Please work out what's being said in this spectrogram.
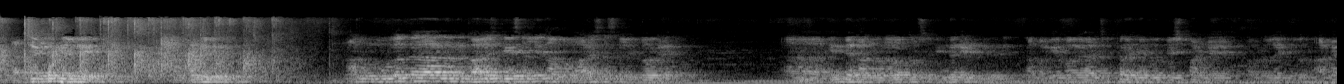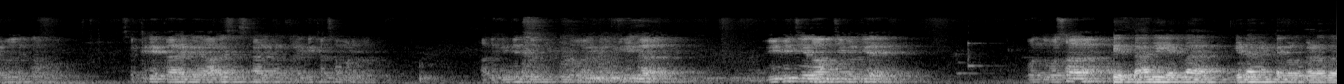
ಒಂದು ಅಧ್ಯಕ್ಷತೆಯಲ್ಲಿ ನಾನು ಬಂದಿದ್ದೀನಿ. ನಾನು ಮೂಲತಃ ನನ್ನ ಕಾಲೇಜ್ ಡೇಸಲ್ಲಿ ನಾವು ಆರ್ ಎಸ್ ಎಸ್ ಅಲ್ಲಿ ಇದ್ದವ್ರೆ. ಹಿಂದೆ ನಾನು ನಲವತ್ತು ವರ್ಷದ ಹಿಂದೆ ಇರ್ತಿದ್ದೆ ನಮಗೆ ಚಿತ್ರ ಚಿತ್ತರಂಜನ್ ದೇಶಪಾಂಡೆ ಅವರೆಲ್ಲ ಇದ್ರು. ಆ ಟೈಮಲ್ಲಿ ನಾವು ಸಕ್ರಿಯ ಕಾರ್ಯ ಆರ್ ಎಸ್ ಎಸ್ ಕಾರ್ಯಕರ್ತರಾಗಿ ಕೆಲಸ ಮಾಡಿದ್ರು. ಅದು ಹಿಂದಿನ ಕೂಡ ಈಗ ವಿ ವಿ ಜಿ ರಾಮ್ಜಿ ಬಗ್ಗೆ ಒಂದು ಹೊಸ ದಾರಿ ಎಲ್ಲ ಗಿಡ ಗಂಟೆಗಳು ಬೆಳೆದು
